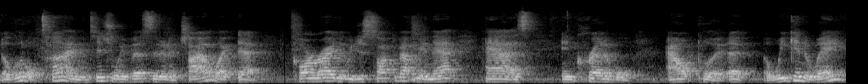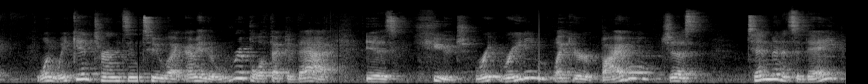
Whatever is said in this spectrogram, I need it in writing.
a little time intentionally invested in a child like that car ride that we just talked about, man, that has incredible output. A, a weekend away, one weekend turns into like, I mean, the ripple effect of that is huge. Re- reading like your Bible, just 10 minutes a day,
